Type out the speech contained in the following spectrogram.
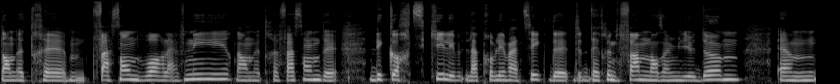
dans notre euh, façon de voir l'avenir, dans notre façon de décortiquer la problématique d'être une femme dans un milieu d'hommes. Euh,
